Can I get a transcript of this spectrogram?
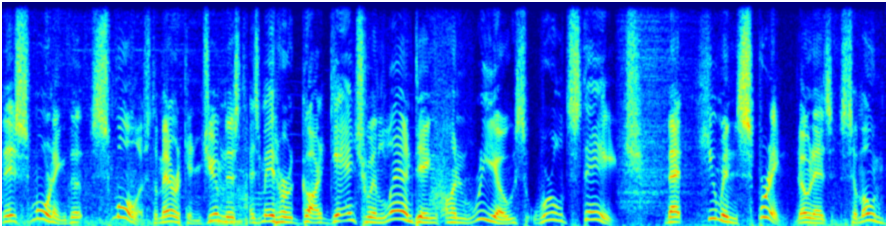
This morning, the smallest American gymnast has made her gargantuan landing on Rio's world stage. That human spring, known as Simone.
